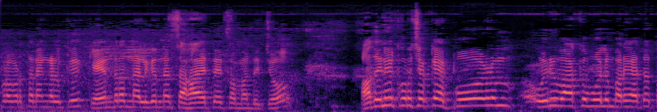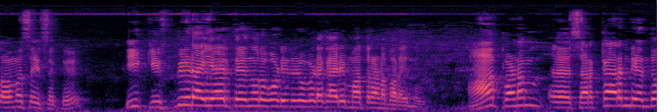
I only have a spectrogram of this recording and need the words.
പ്രവർത്തനങ്ങൾക്ക് കേന്ദ്രം നൽകുന്ന സഹായത്തെ സംബന്ധിച്ചോ അതിനെക്കുറിച്ചൊക്കെ എപ്പോഴും ഒരു വാക്ക് പോലും പറയാത്ത തോമസ് ഐസക്ക് ഈ കിഫ്ബിയുടെ അയ്യായിരത്തി എഴുന്നൂറ് കോടി രൂപയുടെ കാര്യം മാത്രമാണ് പറയുന്നത്. ആ പണം സർക്കാരിന്റെ എന്തോ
